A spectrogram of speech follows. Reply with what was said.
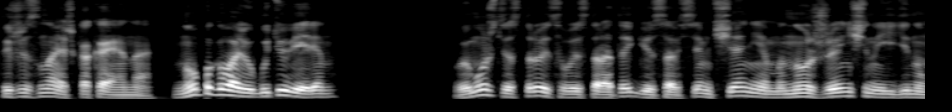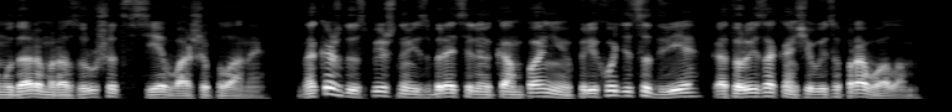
«Ты же знаешь, какая она. Но поговорю, будь уверен». Вы можете строить свою стратегию со всем тщанием, но женщины единым ударом разрушат все ваши планы. На каждую успешную избирательную кампанию приходится две, которые заканчиваются провалом.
